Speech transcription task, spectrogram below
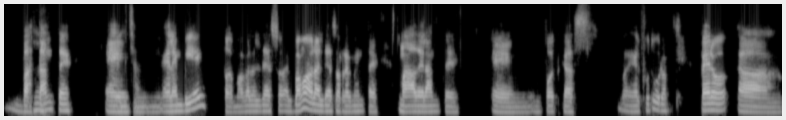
bastante en el NBA. Podemos hablar de eso, vamos a hablar de eso realmente más adelante en un podcast en el futuro. Pero uh,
